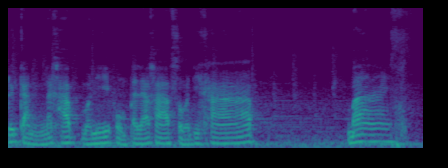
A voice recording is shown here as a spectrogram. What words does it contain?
ด้วยกันนะครับวันนี้ผมไปแล้วครับ สวัสดีครับบาย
